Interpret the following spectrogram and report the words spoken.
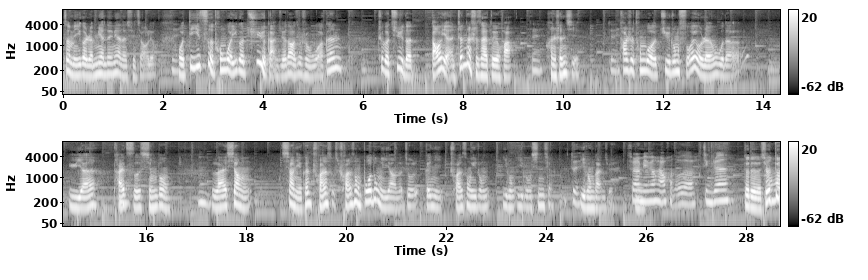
这么一个人面对面的去交流。我第一次通过一个剧感觉到，就是我跟这个剧的导演真的是在对话，对。很神奇。对，他是通过剧中所有人物的语言、台词、行动，嗯。来向像你跟传传送波动一样的，就给你传送一种一种一种心情，对，一种感觉。虽然嗯明明还有很多的竞争对对对，其实对，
